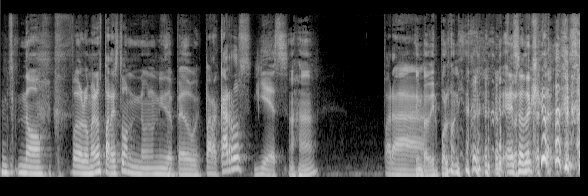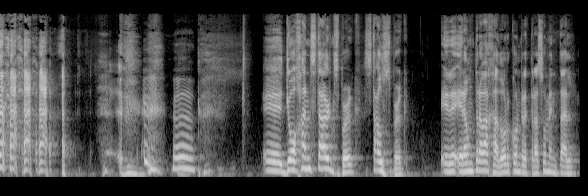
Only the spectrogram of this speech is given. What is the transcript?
No, por lo menos para esto no, ni de pedo, güey. Para carros, yes. Ajá. Para Invadir Polonia. Eso es de que. Eh, Johann Stausberg, Stausberg era un trabajador con retraso mental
